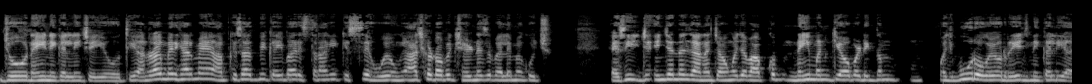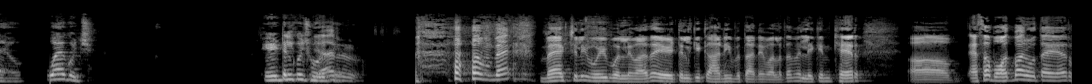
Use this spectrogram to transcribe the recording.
जो नहीं निकलनी चाहिए होती है। अनुराग, मेरे ख्याल में आपके साथ भी कई बार इस तरह के किस्से हुए होंगे। आज का टॉपिक छेड़ने से पहले मैं कुछ ऐसी, इन जनरल जानना चाहूँगा, जब आपको नहीं मन किया हो बट एकदम मजबूर हो गए और रेज निकल ही आया हो। हुआ है कुछ? एयरटेल को छोड़ यार मैं मैं एक्चुअली वही बोलने वाला था एयरटेल की कहानी बताने वाला था मैं लेकिन खैर ऐसा बहुत बार होता है यार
